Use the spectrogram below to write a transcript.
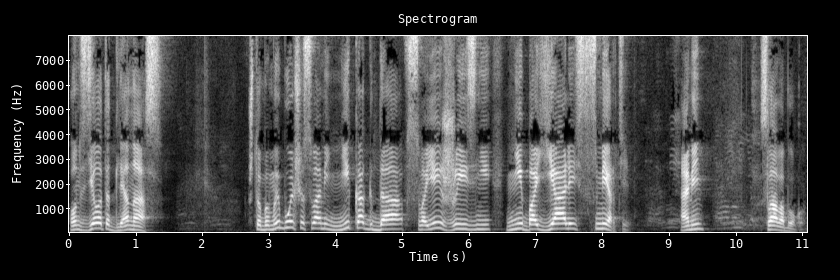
он сделал это для нас, чтобы мы больше с вами никогда в своей жизни не боялись смерти. Аминь. Слава Богу.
